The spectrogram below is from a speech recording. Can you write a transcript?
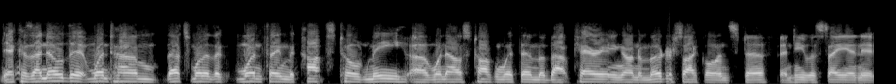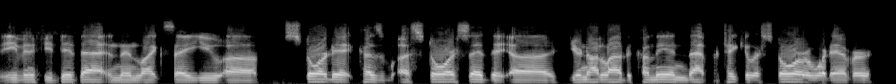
Yeah, because I know that one time that's one of the one thing the cops told me uh, when I was talking with them about carrying on a motorcycle and stuff, and he was saying it even if you did that, and then like say you uh, stored it because a store said that uh, you're not allowed to come in that particular store or whatever,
